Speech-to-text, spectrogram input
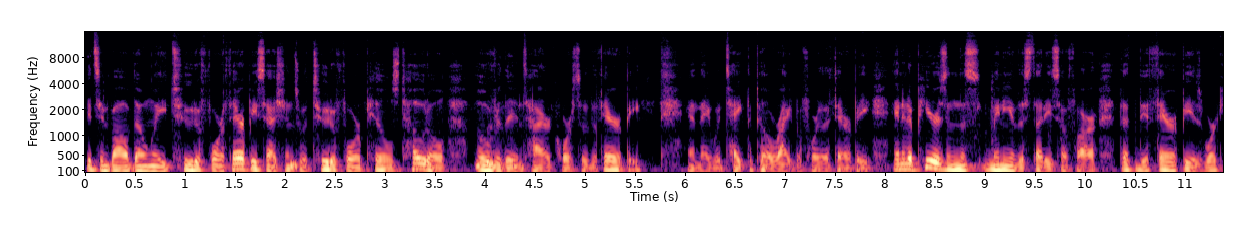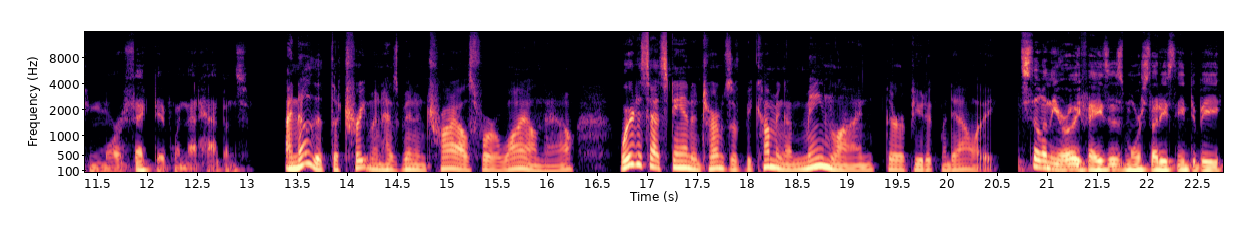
it's involved only two to four therapy sessions with two to four pills total over the entire course of the therapy. And they would take the pill right before the therapy. And it appears in this, many of the studies so far that the therapy is working more effective when that happens. I know that the treatment has been in trials for a while now. Where does that stand in terms of becoming a mainline therapeutic modality? It's still in the early phases. More studies need to be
